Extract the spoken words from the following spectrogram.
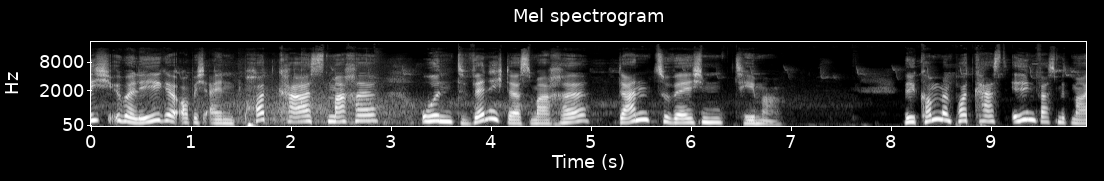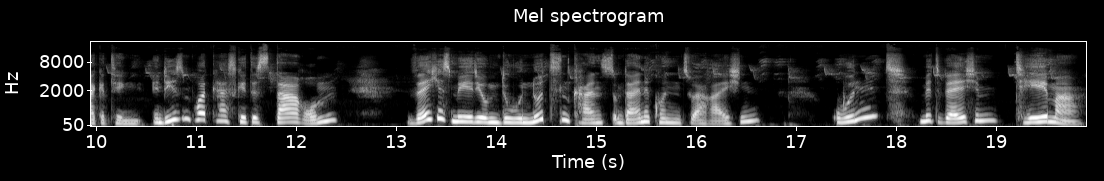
Ich überlege, ob ich einen Podcast mache und wenn ich das mache, dann zu welchem Thema. Willkommen im Podcast Irgendwas mit Marketing. In diesem Podcast geht es darum, welches Medium du nutzen kannst, um deine Kunden zu erreichen und mit welchem Thema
